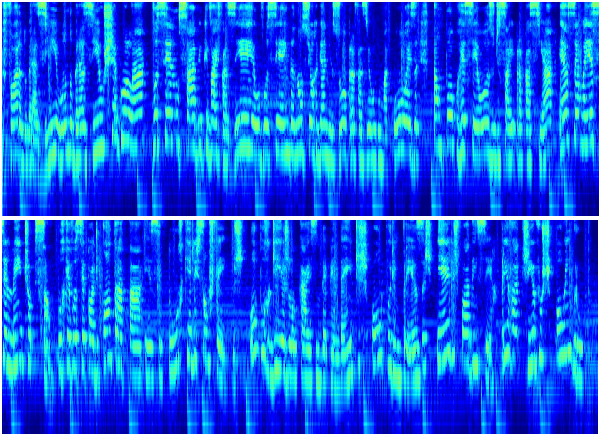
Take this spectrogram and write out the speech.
fora do Brasil ou no Brasil, chegou lá, você não sabe o que vai fazer ou você ainda não se organizou para fazer alguma coisa, está um pouco receoso de sair para passear. Essa é uma excelente opção, porque você pode contratar esse tour que eles são feitos ou por guias locais independentes ou por empresas e eles podem ser privativos ou em grupo.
